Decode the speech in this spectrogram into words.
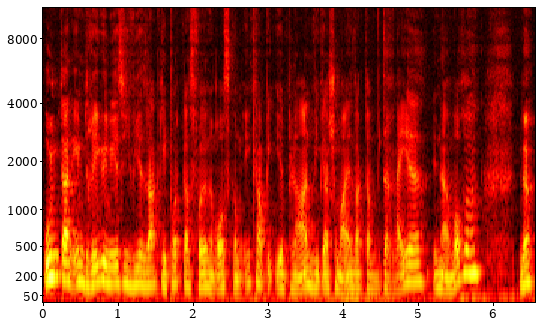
Und dann eben regelmäßig, wie gesagt, die Podcast-Folgen rauskommen. Ich habe ihr Plan, wie mal gesagt habe, drei in der Woche. Ne?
